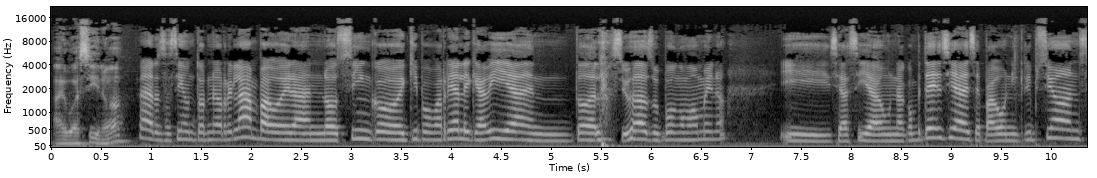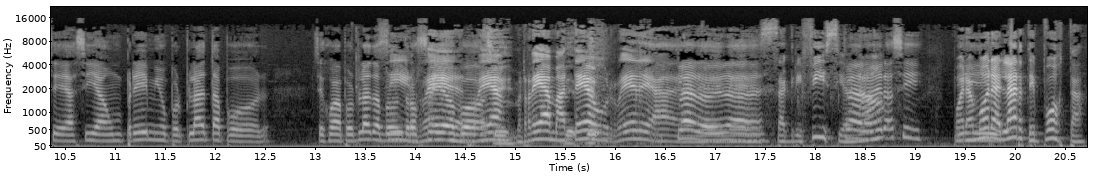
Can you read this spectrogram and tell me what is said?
algo así, ¿no? Claro, se hacía un torneo relámpago, eran los cinco equipos barriales que había en toda la ciudad, supongo más o menos, y se hacía una competencia, se pagó una inscripción, se hacía un premio por plata, por se juega por plata, por Sí, un trofeo, re, por... re, Sí. re amateur, De- de- re de, a- Claro, de- de era- sacrificio, Claro, ¿no? era así. Por Y- amor al arte, posta.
